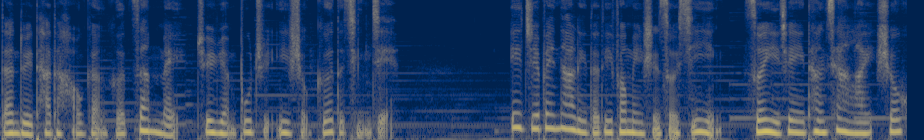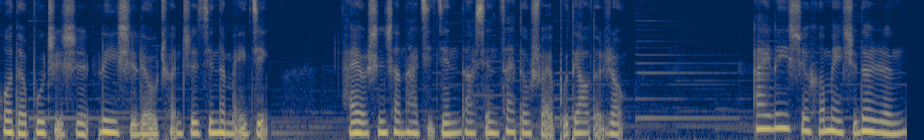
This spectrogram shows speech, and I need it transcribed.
但对它的好感和赞美却远不止一首歌的情节。一直被那里的地方美食所吸引，所以这一趟下来收获的不只是历史流传至今的美景。还有身上那几斤到现在都甩不掉的肉。爱历史和美食的人，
